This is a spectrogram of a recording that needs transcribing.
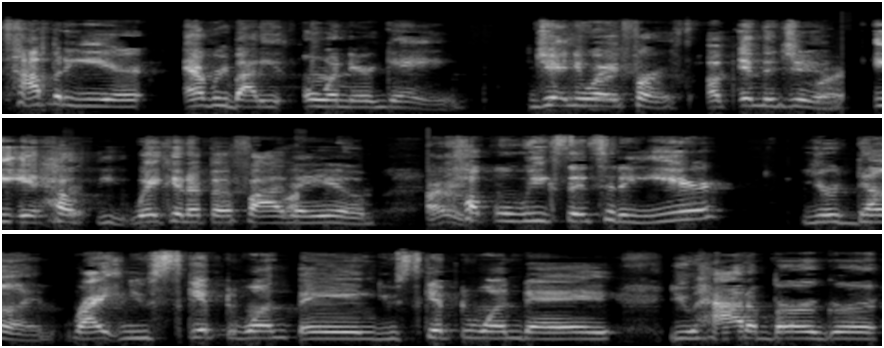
Top of the year, everybody's on their game. January right, 1st, I'm in the gym, eating healthy, waking up at 5 a.m. right, Couple weeks into the year, you're done, right? You skipped one thing, you skipped one day, you had a burger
